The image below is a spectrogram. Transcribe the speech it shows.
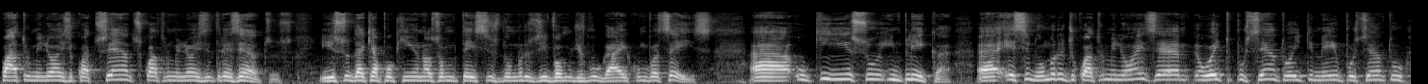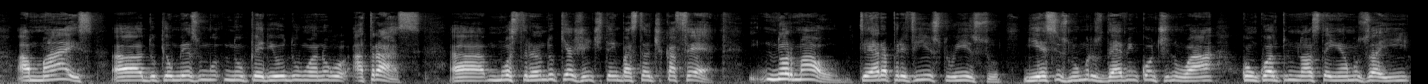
4 milhões e 400, 4 milhões e 300. Isso daqui a pouquinho nós vamos ter esses números e vamos divulgar aí com vocês. Ah, o que isso implica? Ah, esse número de 4 milhões é 8%, 8,5% a mais ah, do que o mesmo no período um ano atrás, ah, mostrando que a gente tem bastante café normal, era previsto isso, e esses números devem continuar com quanto nós tenhamos aí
